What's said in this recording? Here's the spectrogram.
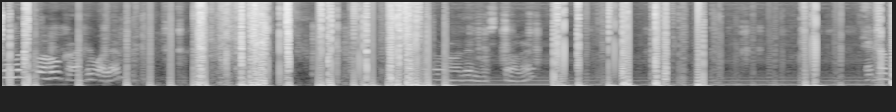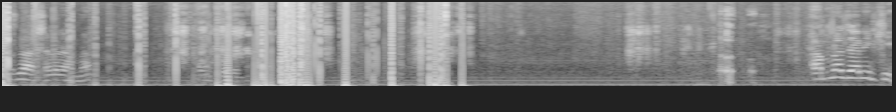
সমদ্বিবাহু কাকে আমাদের বুঝতে হবে এটা বুঝলে আশা করি আমরা। আমরা জানি কি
